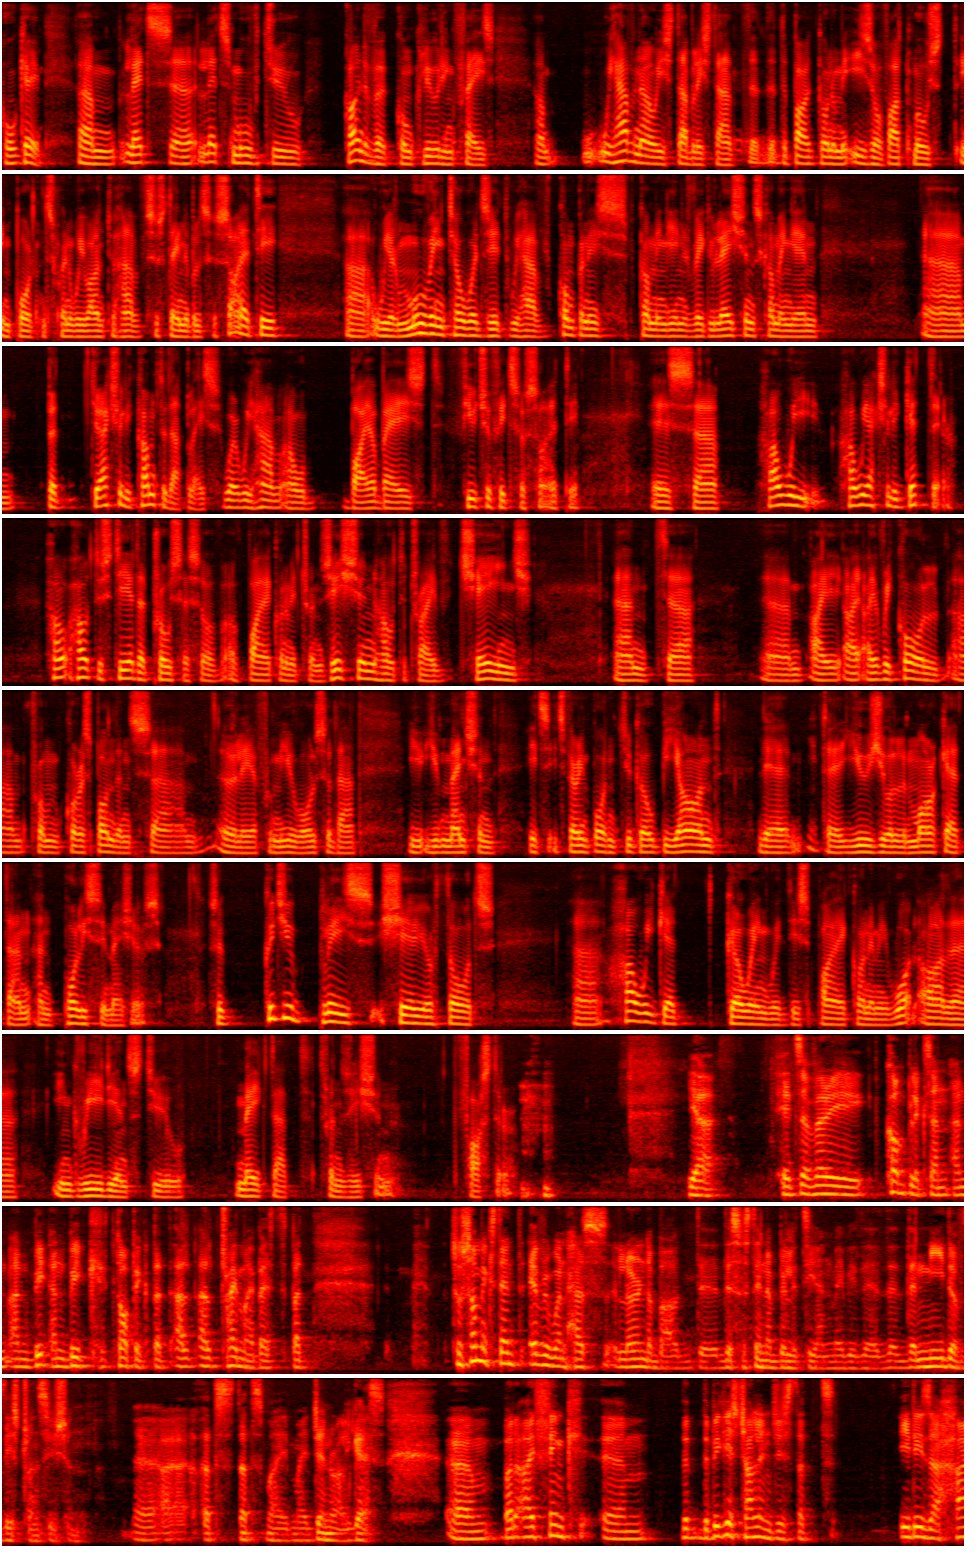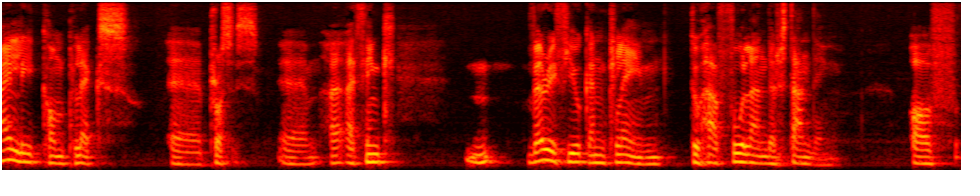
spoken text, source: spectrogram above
Okay, um, let's uh, let's move to kind of a concluding phase. Um, we have now established that the, bioeconomy is of utmost importance when we want to have sustainable society. Uh, we are moving towards it. We have companies coming in, regulations coming in. Um, but to actually come to that place where we have our bio-based, future-fit society, is uh, how we how we actually get there how, how to steer that process of, of bioeconomic transition, how to drive change. And uh, um, I, I, I, recall um, from correspondence um, earlier from you also that you, you, mentioned it's, it's very important to go beyond the, the usual market and, and policy measures. So could you please share your thoughts uh, how we get going with this bioeconomy? What are the ingredients to make that transition faster? Yeah, it's a very complex and and and big, and big topic, but I'll I'll try my best. But to some extent, everyone has learned about the, the sustainability and maybe the, the, the, need of this transition. Uh, I, that's that's my my general guess. Um, but I think um, the the biggest challenge is that it is a highly complex uh, process. Um, I, I, think very few can claim to have full understanding of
